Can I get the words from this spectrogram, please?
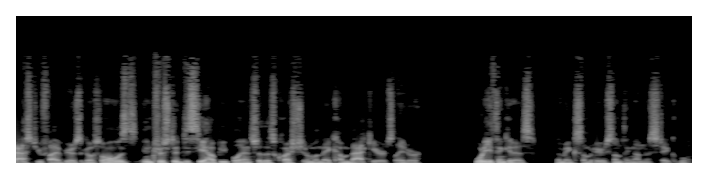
asked you five years ago. So I'm always interested to see how people answer this question when they come back years later. What do you think it is that makes somebody or something unmistakable?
